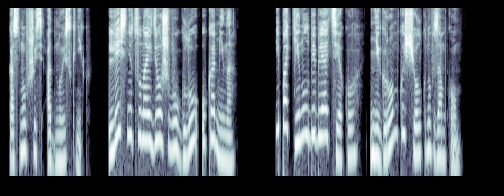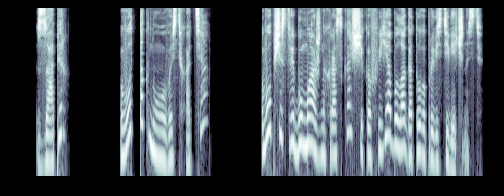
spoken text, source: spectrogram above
коснувшись одной из книг. Лестницу найдешь в углу у камина и покинул библиотеку, негромко щелкнув замком. Запер? Вот так новость, хотя... В обществе бумажных рассказчиков я была готова провести вечность.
